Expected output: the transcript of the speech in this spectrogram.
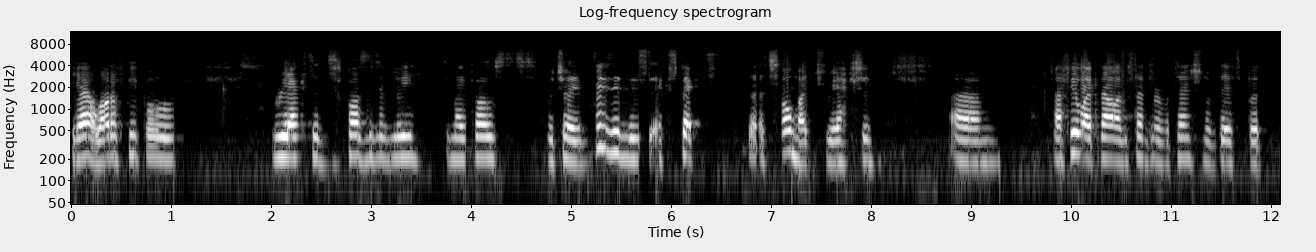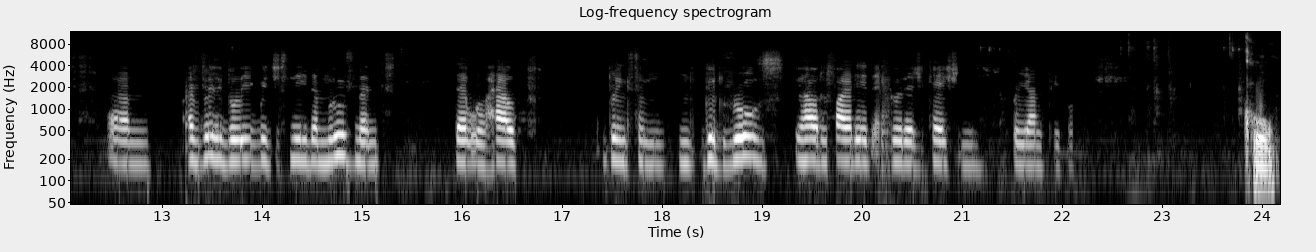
yeah, a lot of people reacted positively to my posts, which I really didn't expect uh, so much reaction. Um, I feel like now I'm center of attention of this, but um, I really believe we just need a movement that will help bring some good rules to how to fight it and good education for young people. Cool.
